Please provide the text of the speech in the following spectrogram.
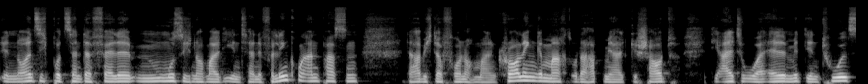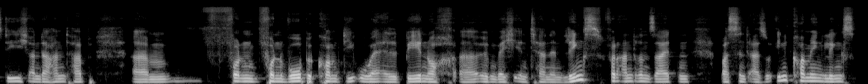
in 90 Prozent der Fälle muss ich nochmal die interne Verlinkung anpassen. Da habe ich davor nochmal ein Crawling gemacht oder habe mir halt geschaut, die alte URL mit den Tools, die ich an der Hand habe, ähm, von, von wo bekommt die URL B noch äh, irgendwelche internen Links von anderen Seiten? Was sind also Incoming Links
